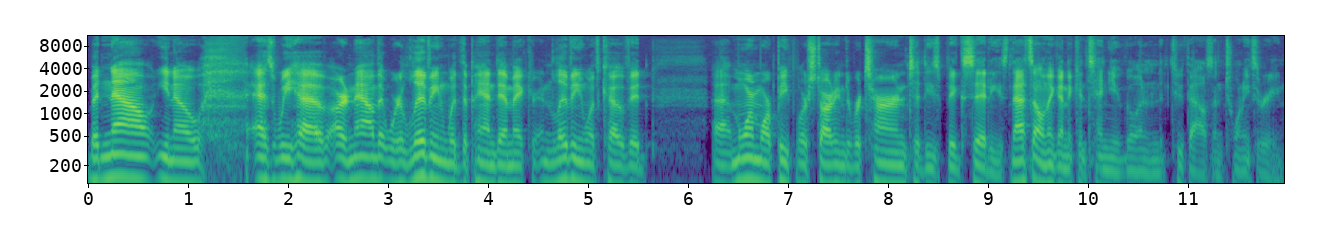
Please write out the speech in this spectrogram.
but now, you know, as we have, are now that we're living with the pandemic and living with COVID, uh, more and more people are starting to return to these big cities. That's only going to continue going into 2023.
